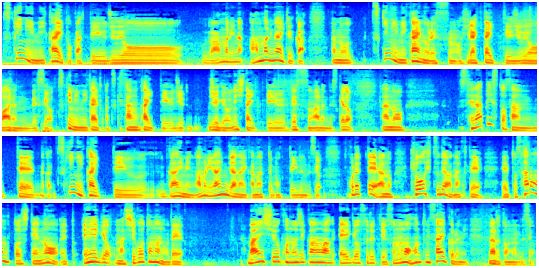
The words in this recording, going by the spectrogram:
月に2回とかっていう需要があんまりな、あんまりないというか、あの、月に2回のレッスンを開きたいっていう需要はあるんですよ。月に2回とか月3回っていう授業にしたいっていうレッスンはあるんですけど、あの、セラピストさんって、なんか月2回っていう概念があまりないんじゃないかなって思っているんですよ。これって、あの、教室ではなくて、えっと、サロンとしての、えっと、営業、まあ、仕事なので、毎週この時間は営業するっていう、そのもう本当にサイクルになると思うんですよ。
